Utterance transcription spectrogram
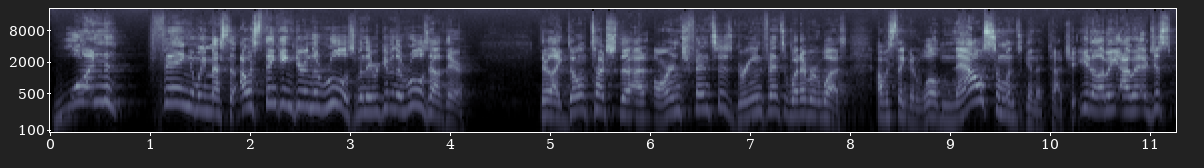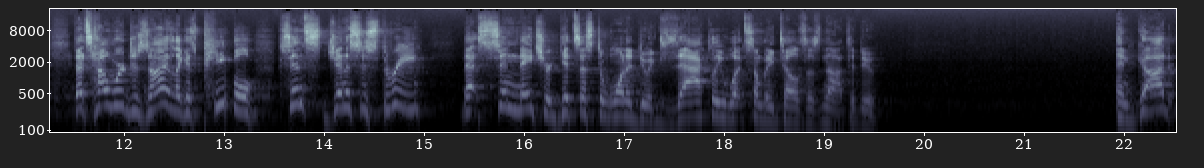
One thing and we messed up. I was thinking during the rules when they were giving the rules out there. They're like, don't touch the uh, orange fences, green fences, whatever it was. I was thinking, well, now someone's gonna touch it. You know, I mean, I just, that's how we're designed. Like, as people, since Genesis 3, that sin nature gets us to want to do exactly what somebody tells us not to do. And God,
